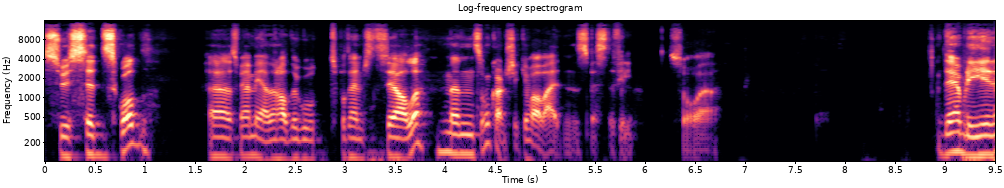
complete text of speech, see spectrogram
Suicide Squad, som jeg mener hadde godt potensial, men som kanskje ikke var verdens beste film. Så eh, det blir,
